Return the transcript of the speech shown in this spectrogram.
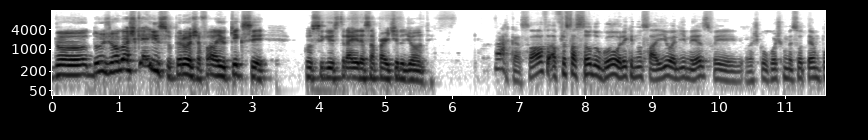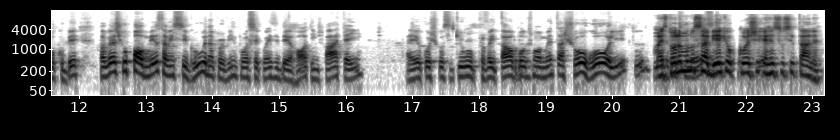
do, do jogo, acho que é isso. Peroxa, fala aí o que, que você conseguiu extrair dessa partida de ontem. Ah, cara, só a frustração do gol ali que não saiu ali mesmo. Foi, acho que o Coxa começou até um pouco B. Talvez acho que o Palmeiras estava inseguro, né? Por vir por uma sequência de derrota, empate aí. Aí o Coxa conseguiu aproveitar um pouco esse momento, achou o gol ali, tudo. Mas todo mundo sabia que o Coxa ia ressuscitar, né?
